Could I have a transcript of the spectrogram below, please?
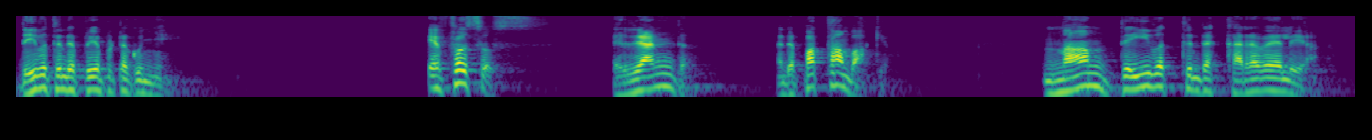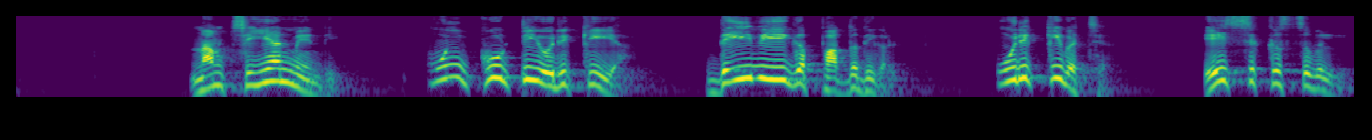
ദൈവത്തിന്റെ പ്രിയപ്പെട്ട കുഞ്ഞെ എഫ് എസ് എസ് രണ്ട് എന്റെ പത്താം വാക്യം നാം ദൈവത്തിന്റെ കരവേലയാണ്. നാം ചെയ്യാൻ വേണ്ടി മുൻകൂട്ടി ഒരുക്കിയ ദൈവീക പദ്ധതികൾ ഒരുക്കി വച്ച് യേശുക്രിസ്തുവിൽ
